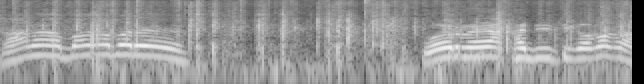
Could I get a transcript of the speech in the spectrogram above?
ना ना बघा बरं. वर नाही एखादी येते का बघा?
